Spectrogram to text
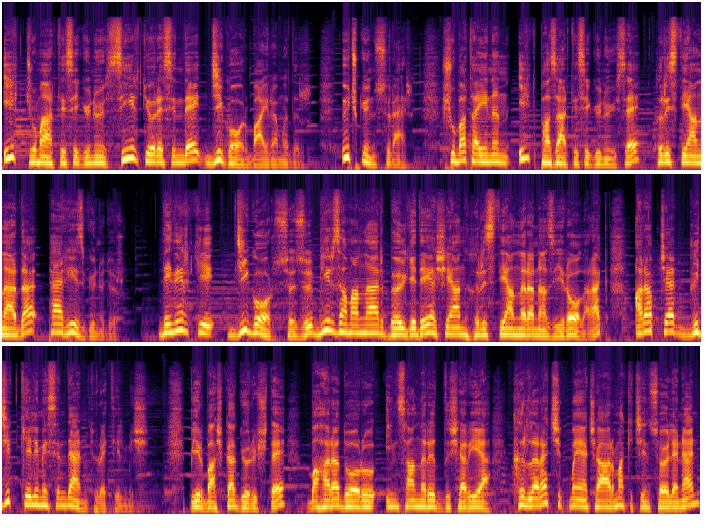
ilk cumartesi günü Siirt yöresinde Cigor Bayramıdır. Üç gün sürer. Şubat ayının ilk pazartesi günü ise Hristiyanlarda Perhiz günüdür. Denir ki Cigor sözü bir zamanlar bölgede yaşayan Hristiyanlara nazire olarak Arapça gıcık kelimesinden türetilmiş. Bir başka görüşte bahara doğru insanları dışarıya, kırlara çıkmaya çağırmak için söylenen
